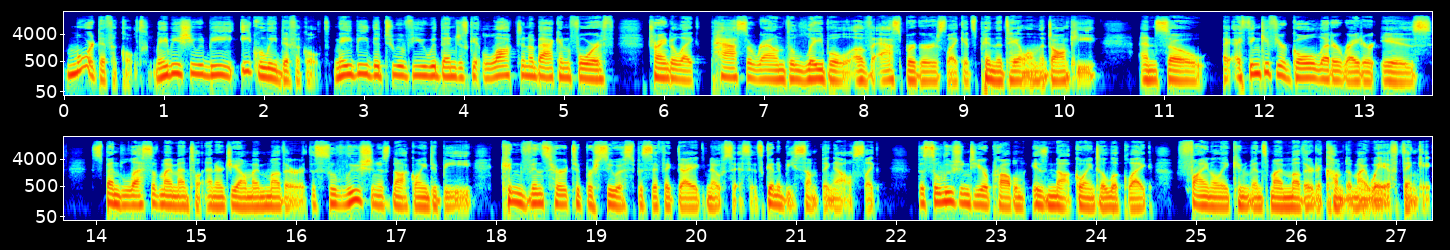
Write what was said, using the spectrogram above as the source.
more difficult. Maybe she would be equally difficult. Maybe the two of you would then just get locked in a back and forth trying to like pass around the label of Asperger's like it's pin the tail on the donkey. And so I think if your goal letter writer is spend less of my mental energy on my mother, the solution is not going to be convince her to pursue a specific diagnosis. It's going to be something else. Like the solution to your problem is not going to look like finally convince my mother to come to my way of thinking,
